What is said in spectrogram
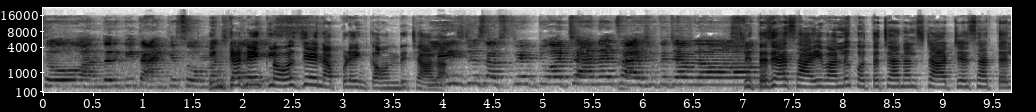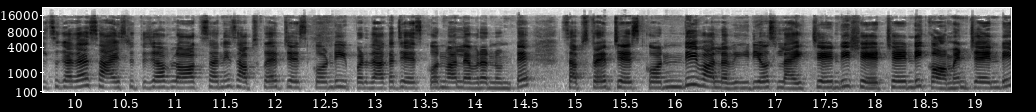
సో అందరికి థ్యాంక్ యూ సో మచ్ ఇంకా నేను క్లోజ్ చేయను అప్పుడే ఇంకా ఉంది చాలా. Please do subscribe to our channel Sai Sriteja vlogs Sritaja Sai వాళ్ళు కొత్త ఛానల్ స్టార్ట్ చేశారు తెలుసు కదా? సాయి శ్రీతజ వ్లాగ్స్ అని సబ్స్క్రైబ్ చేసుకోండి. ఇప్పటిదాకా చేసుకొని వాళ్ళు ఎవరైనా ఉంటే సబ్స్క్రైబ్ చేసుకోండి. వాళ్ళ వీడియోస్ లైక్ చేయండి షేర్ చేయండి కామెంట్ చేయండి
